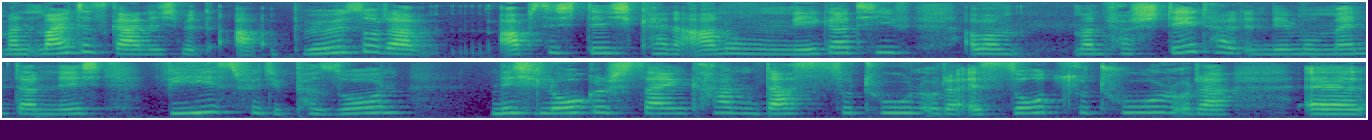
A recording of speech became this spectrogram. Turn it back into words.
man meint es gar nicht mit böse oder absichtlich, keine Ahnung, negativ, aber man versteht halt in dem Moment dann nicht, wie es für die Person nicht logisch sein kann, das zu tun oder es so zu tun oder äh,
